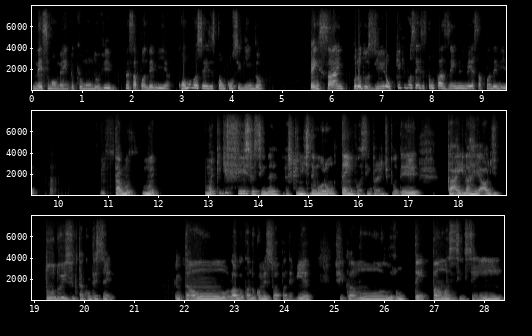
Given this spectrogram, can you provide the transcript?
nesse momento que o mundo vive, nessa pandemia. Como vocês estão conseguindo pensar em produzir, ou o que, que vocês estão fazendo em meio a essa pandemia? Está muito, muito difícil, assim, né? Acho que a gente demorou um tempo, assim, para a gente poder cair na real de tudo isso que está acontecendo. Então, logo quando começou a pandemia, ficamos um tempão assim, sem,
